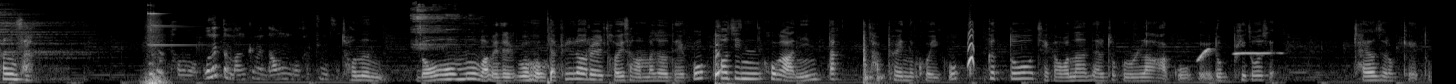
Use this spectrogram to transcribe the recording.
항상 계속 더 원했던 만큼은 나온 것 같은지 저는 너무 마음에 들고 진짜 필러를 더 이상 안 맞아도 되고 퍼진 코가 아닌 딱 잡혀있는 코이고 끝도 제가 원하는 대로 조금 올라가고 그 높이도 제- 자연스럽게 또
